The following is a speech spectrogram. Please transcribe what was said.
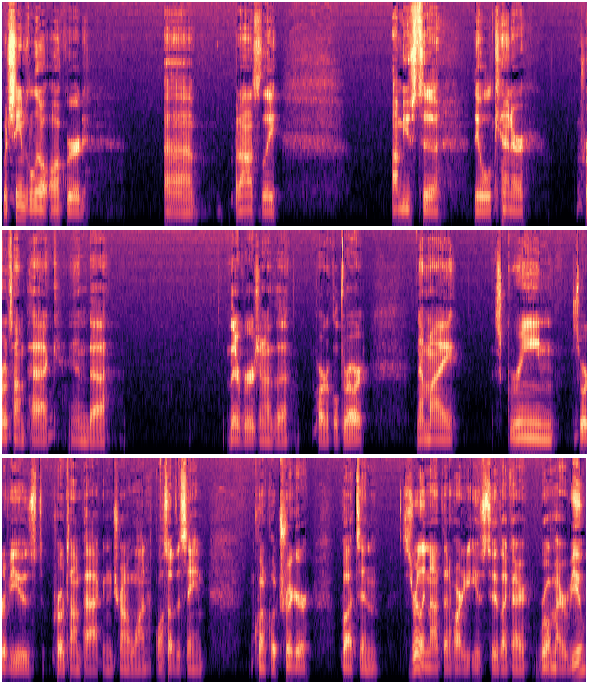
which seems a little awkward, uh, but honestly, I'm used to the old Kenner proton pack and uh, their version of the particle thrower. Now my screen sort of used proton pack and neutrino wand also have the same quote unquote trigger button. It's really not that hard to get used to like I wrote in my review.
